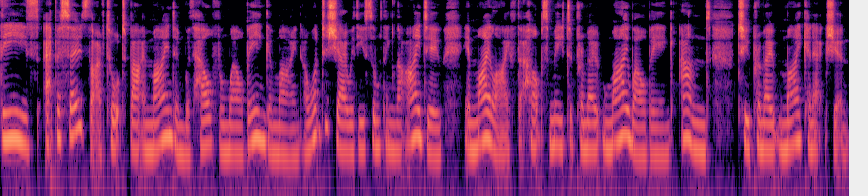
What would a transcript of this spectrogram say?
these episodes that I've talked about in mind and with health and well-being in mind, I want to share with you something that I do in my life that helps me to promote my well-being and to promote my connection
